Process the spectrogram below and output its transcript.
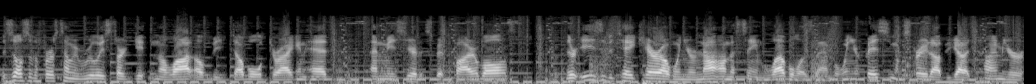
This is also the first time we really start getting a lot of the double dragon head enemies here that spit fireballs. They're easy to take care of when you're not on the same level as them, but when you're facing them straight up, you gotta time your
